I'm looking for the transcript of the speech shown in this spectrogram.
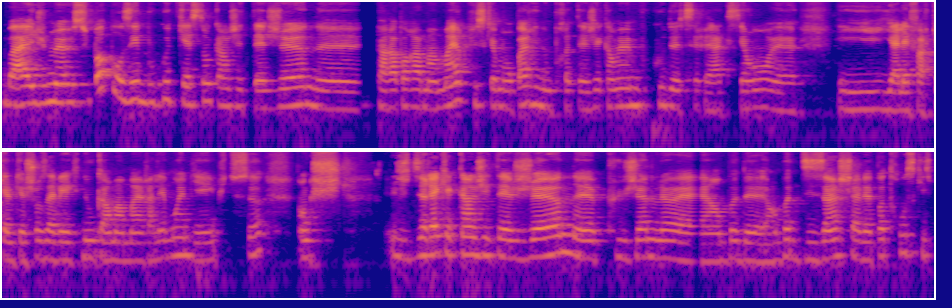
Ben, je me suis pas posé beaucoup de questions quand j'étais jeune euh, par rapport à ma mère, puisque mon père, il nous protégeait quand même beaucoup de ses réactions. Euh, il allait faire quelque chose avec nous quand ma mère allait moins bien, puis tout ça. Donc, je, je dirais que quand j'étais jeune, euh, plus jeune, là, euh, en, bas de, en bas de 10 ans, je ne savais pas trop ce qui se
